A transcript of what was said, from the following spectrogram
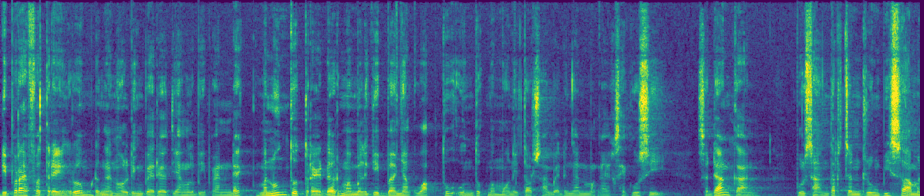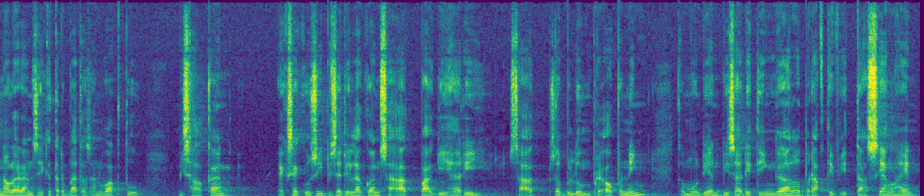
Di private trading room dengan holding period yang lebih pendek, menuntut trader memiliki banyak waktu untuk memonitor sampai dengan mengeksekusi. Sedangkan Bulls Hunter cenderung bisa menoleransi keterbatasan waktu. Misalkan eksekusi bisa dilakukan saat pagi hari, saat sebelum pre-opening, kemudian bisa ditinggal beraktivitas yang lain.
